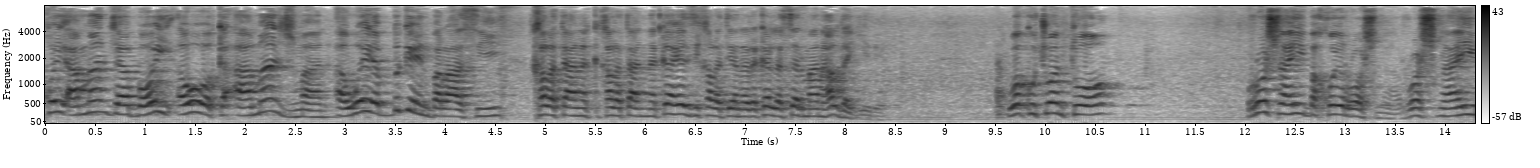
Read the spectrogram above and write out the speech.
خۆی ئامانجا بۆی ئەوەوە کە ئامانجمان ئەوەیە بگەین بەڕاستی خەڵەتانەکە هێزی خەڵەتێنەرەکە لە سەرمان هەڵدەگیرێت وەکو چۆن تۆ ڕۆشنایی بەخۆی ڕۆشنە ڕۆشنایی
